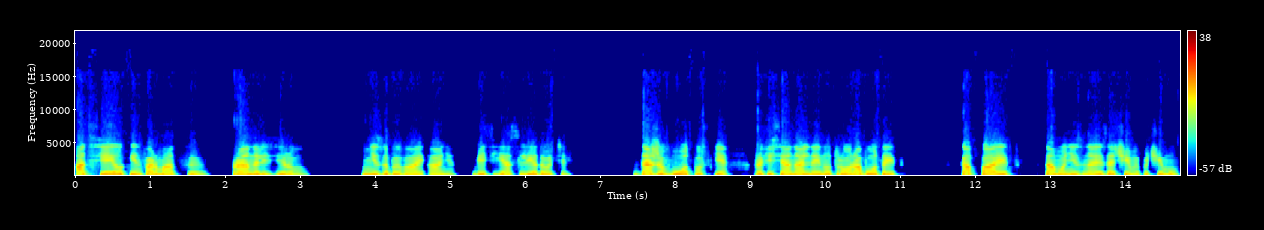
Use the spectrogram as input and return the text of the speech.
отсеял информацию, проанализировал. Не забывай, Аня, ведь я следователь. Даже в отпуске профессиональное нутро работает, копает, само не зная зачем и почему.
